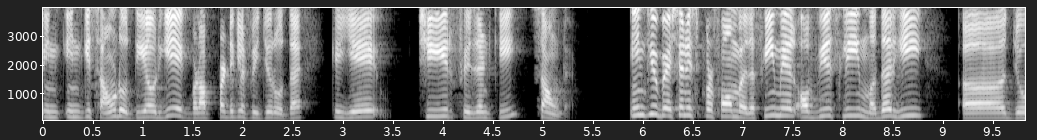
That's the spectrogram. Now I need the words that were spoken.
इन, इनकी साउंड होती है और ये एक बड़ा पर्टिकुलर फीचर होता है कि ये चीर फिजेंट की साउंड है। Incubation is perform by the female obviously mother ही जो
